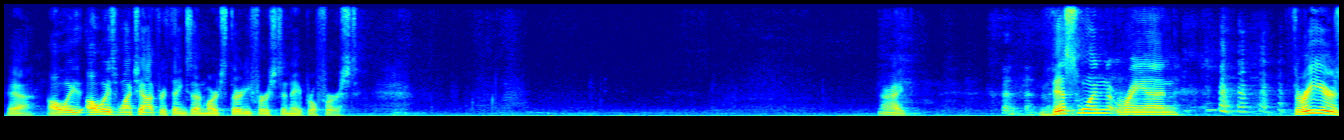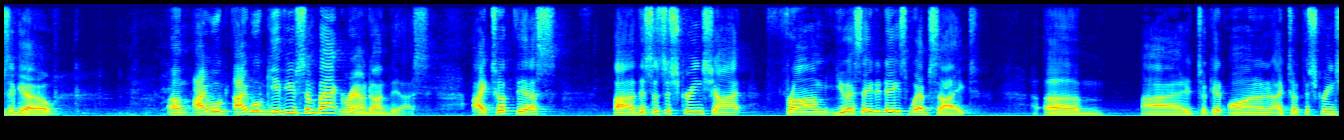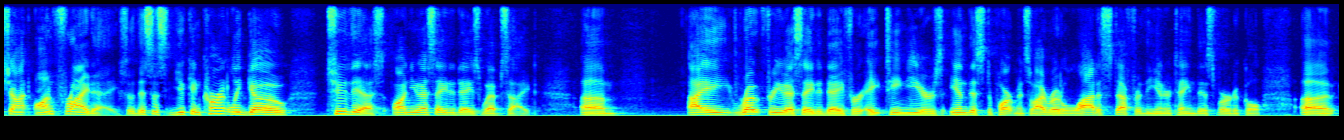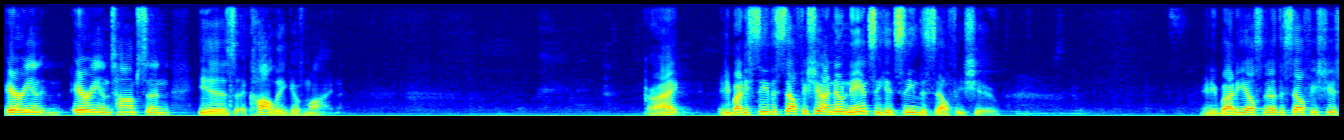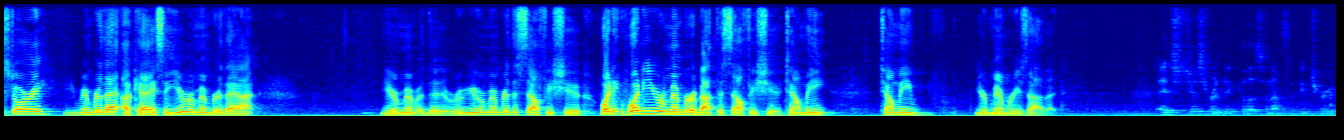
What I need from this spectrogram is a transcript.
Yeah, always, always watch out for things on March 31st and April 1st. All right. This one ran three years ago. Um, I, will, I will give you some background on this. I took this, uh, this is a screenshot from USA Today's website. Um, I took it on, I took the screenshot on Friday. So this is, you can currently go to this on USA Today's website. Um, I wrote for USA Today for 18 years in this department, so I wrote a lot of stuff for the Entertain This vertical. Uh, Arienne, Arienne Thompson is a colleague of mine. All right? Anybody see the selfie shoe? I know Nancy had seen the selfie shoe. Anybody else know the selfie shoe story? You remember that? Okay, so you remember that. You remember the you remember the selfie shoe. What do, what do you remember about the selfie shoe? Tell me, tell me your memories of it. It's just ridiculous enough to be true.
